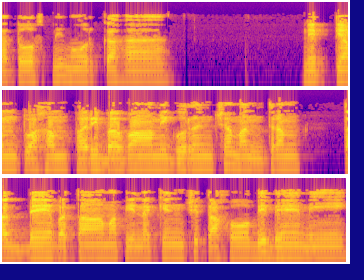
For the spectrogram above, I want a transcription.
ततोऽस्मि मूर्खः नित्यम् त्वहम् परिभवामि गुरुम् च मन्त्रम् तद्देवतामपि न किञ्चिदहो बिभेमि।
